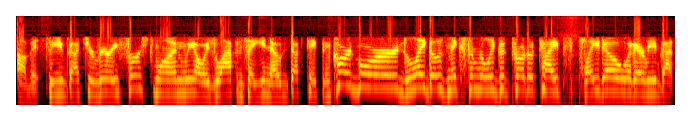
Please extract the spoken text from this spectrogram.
of it. So you've got your very first one. We always laugh and say, you know, duct tape and cardboard, Legos make some really good prototypes, Play-Doh, whatever you've got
